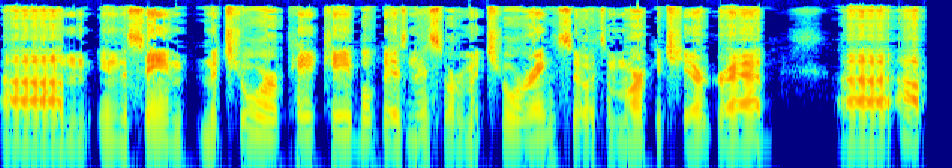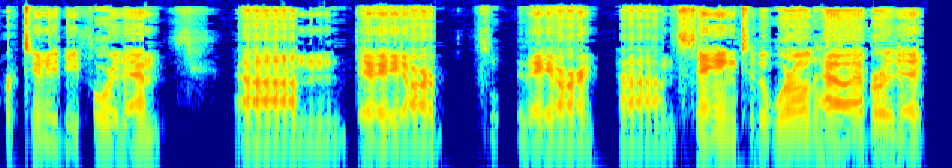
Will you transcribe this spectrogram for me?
um, in the same mature pay cable business or maturing, so it's a market share grab uh, opportunity for them. Um, they are they are um, saying to the world, however, that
